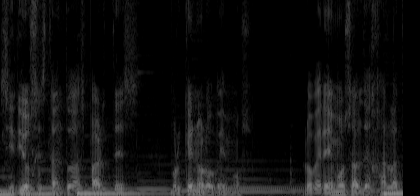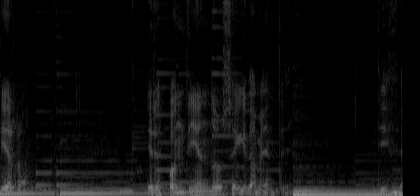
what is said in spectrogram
si Dios está en todas partes, ¿por qué no lo vemos? Lo veremos al dejar la tierra. Y respondiendo seguidamente, dice,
